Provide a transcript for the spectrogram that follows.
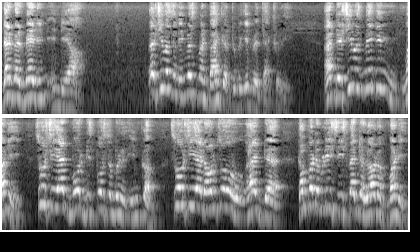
that were made in India. Uh, she was an investment banker to begin with, actually. And she was making money, so she had more disposable income. So she had also had uh, comfortably, she spent a lot of money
